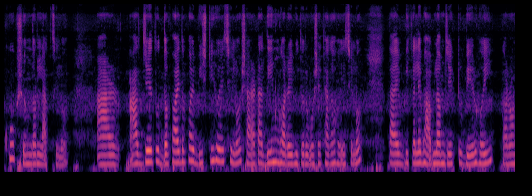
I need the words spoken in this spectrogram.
খুব সুন্দর লাগছিল। আর আজ যেহেতু দফায় দফায় বৃষ্টি হয়েছিল, সারাটা দিন ঘরের ভিতরে বসে থাকা হয়েছিল। তাই বিকালে ভাবলাম যে একটু বের হই, কারণ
